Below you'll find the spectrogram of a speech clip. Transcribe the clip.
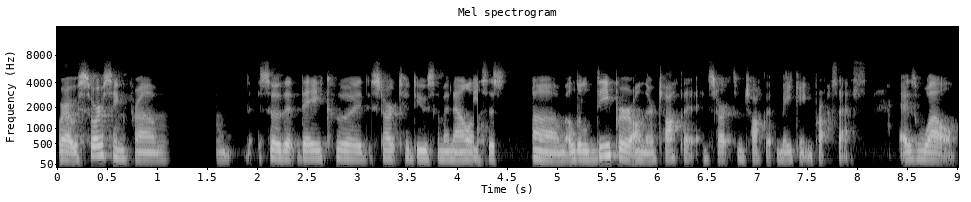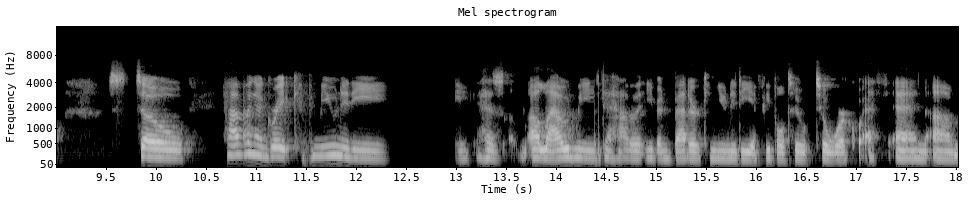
where I was sourcing from so that they could start to do some analysis um, a little deeper on their chocolate and start some chocolate making process as well. So having a great community has allowed me to have an even better community of people to to work with, and um,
